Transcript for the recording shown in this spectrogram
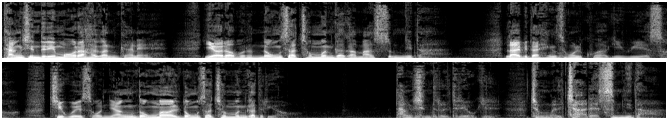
당신들이 뭐라 하건 간에 여러분은 농사 전문가가 맞습니다. 라비다 행성을 구하기 위해서 지구에서 온 양동마을 농사 전문가들이요. 당신들을 데려오길 정말 잘했습니다.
